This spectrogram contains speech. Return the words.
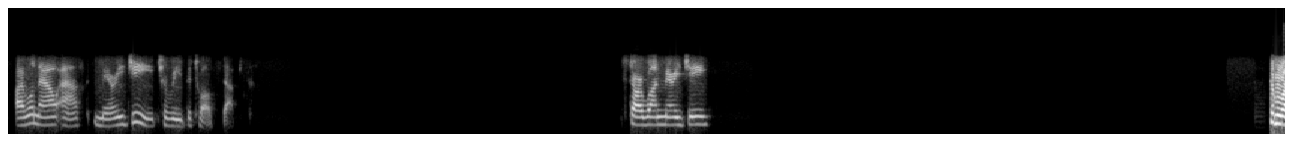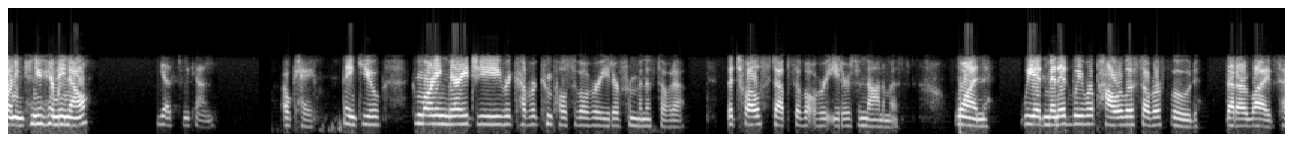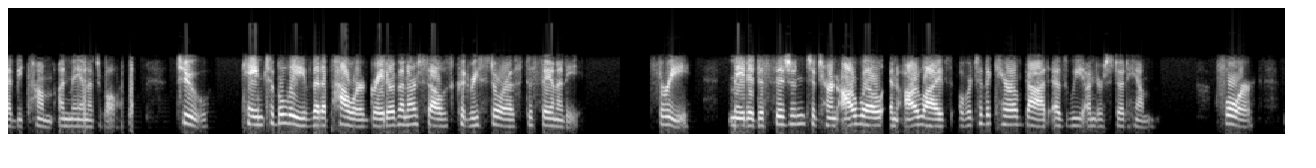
I will now ask Mary G. to read the 12 steps. Star 1, Mary G. Good morning. Can you hear me now? Yes, we can. Okay, thank you. Good morning, Mary G., recovered compulsive overeater from Minnesota. The 12 steps of Overeaters Anonymous. 1. We admitted we were powerless over food, that our lives had become unmanageable. 2. Came to believe that a power greater than ourselves could restore us to sanity. 3. Made a decision to turn our will and our lives over to the care of God as we understood Him. 4.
